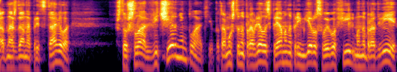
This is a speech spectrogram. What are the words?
Однажды она представила, что шла в вечернем платье, потому что направлялась прямо на премьеру своего фильма на Бродвее.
